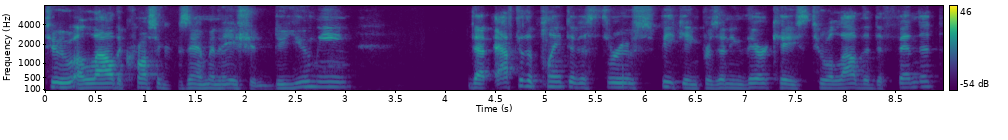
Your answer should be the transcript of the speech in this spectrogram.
to allow the cross-examination, do you mean that after the plaintiff is through speaking, presenting their case, to allow the defendant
